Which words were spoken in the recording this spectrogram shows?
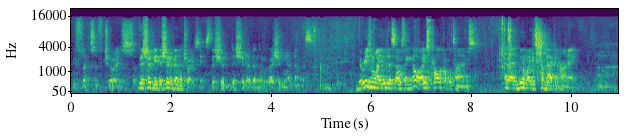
reflexive choice. So. This should be. This should have been the choice. Yes, this should. This should have been the move. I shouldn't have done this. The reason why I did this, I was thinking, oh, I just crawl a couple times, and then boom, I just come back in Hane, Uh,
